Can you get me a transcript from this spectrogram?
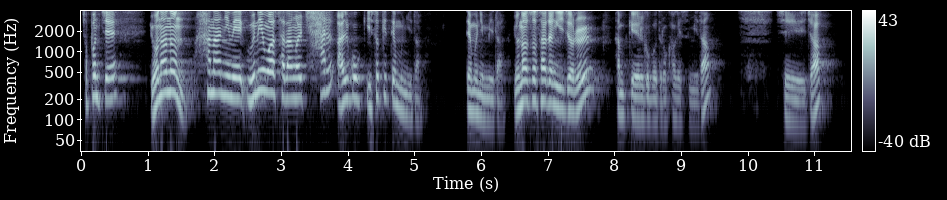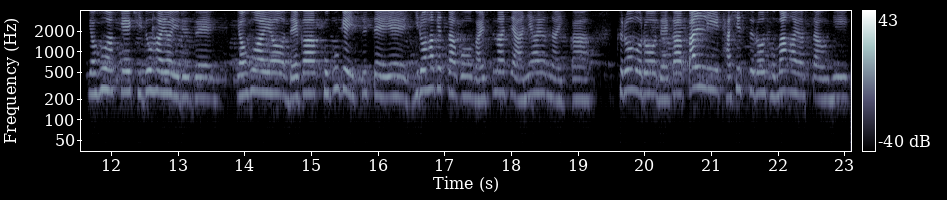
첫 번째, 요나는 하나님의 은혜와 사랑을 잘 알고 있었기 때문이다. 때문입니다. 요나서 4장 2절을 함께 읽어보도록 하겠습니다. 시작. 여호와께 기도하여 이르되 여호와여 내가 고국에 있을 때에 이러하겠다고 말씀하지 아니하였나이까 그러므로 내가 빨리 다시스로 도망하였사오니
